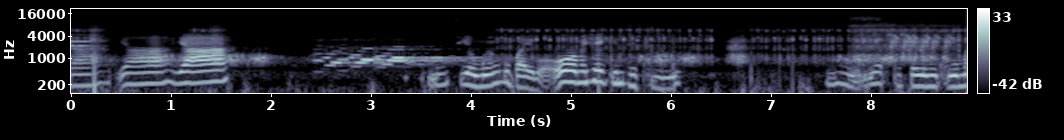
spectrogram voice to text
ยายายามึงเสี่ยวเมืองกูไปบอกโอ้ไม่ใช่กินเศรษฐี เรียกกูเป็นกูไหม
